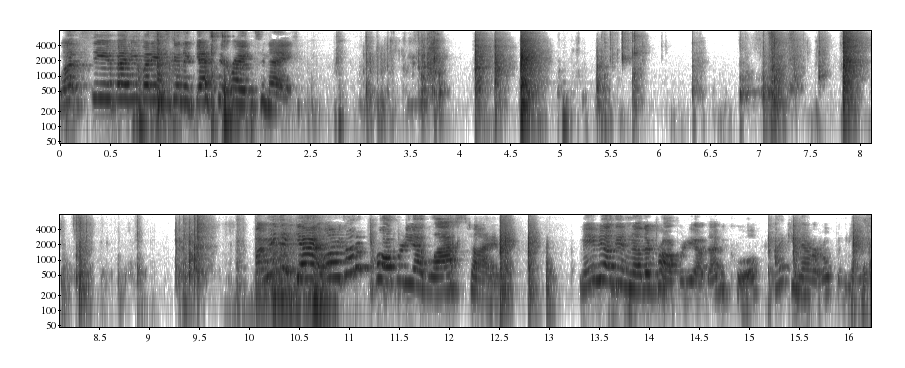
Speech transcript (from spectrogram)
Let's see if anybody's gonna guess it right tonight. I'm gonna get. Well, I got a property up last time. Maybe I'll get another property up. That'd be cool. I can never open these.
